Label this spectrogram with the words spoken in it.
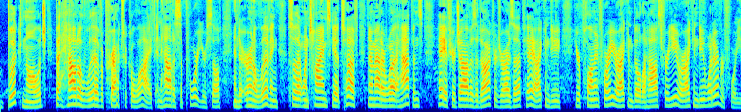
book knowledge, but how to live a practical life and how to support yourself and to earn a living so that when times get tough, no matter what happens, hey, if your job as a doctor dries up, hey, I can do your plumbing for you, or I can build a house for you, or I can do whatever for you.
